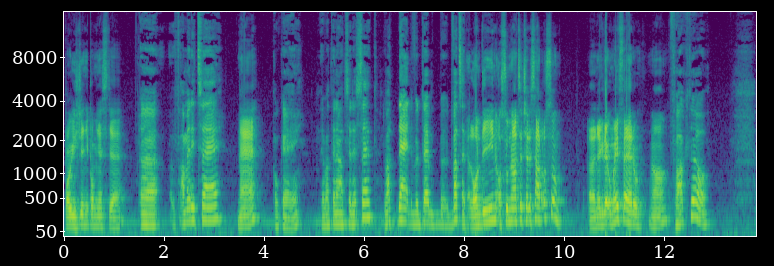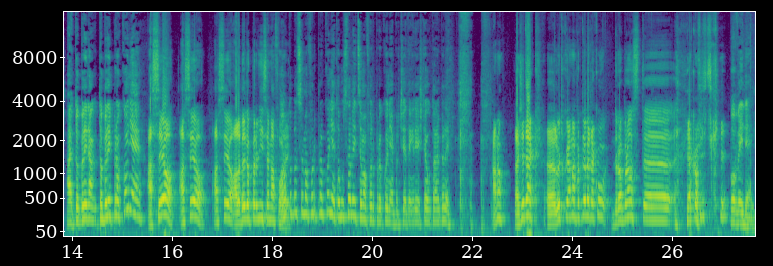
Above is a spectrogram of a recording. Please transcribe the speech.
pojíždění po městě. Uh, v Americe? Ne. OK. 1910? Dva, ne, to je 20. Londýn 1868. E, někde u Mayfairu, no. Fakt jo. Ale to byly, na, to byly pro koně. Asi jo, asi jo, asi jo, ale byl to první semafor. No, to byl semafor pro koně, to musel být semafor pro koně, protože tehdy ještě auta nebyly. Ano, takže tak, e, Luďku, já mám pro tebe takovou drobnost, jako vždycky. Povidej.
